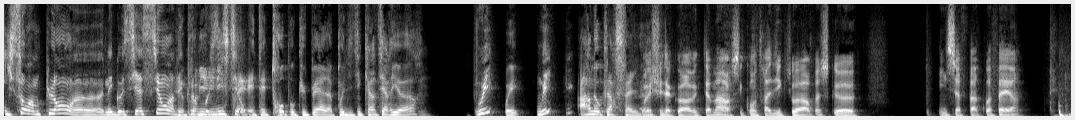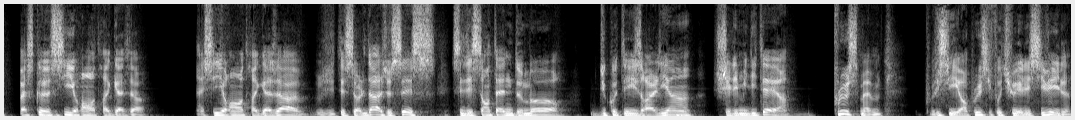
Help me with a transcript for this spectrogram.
ils sont en plan euh, négociation avec l'opposition. Le Premier ministre était trop occupé à la politique intérieure. Oui. Oui. Oui. Arnaud Klarsfeld. Oui, je suis d'accord avec Tamar. C'est contradictoire parce que ils ne savent pas quoi faire. Parce que s'ils rentrent à Gaza, s'ils rentrent à Gaza, j'étais soldat, je sais, c'est des centaines de morts du côté israélien chez les militaires, plus même. En plus, il faut tuer les civils.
